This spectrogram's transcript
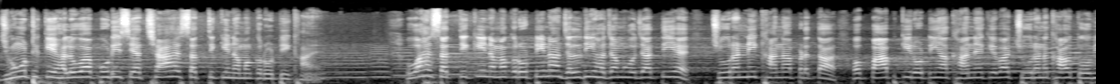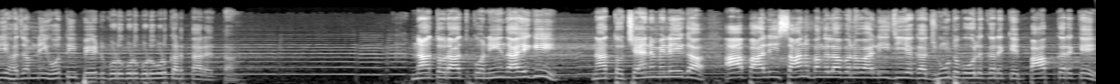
झूठ के हलवा पूड़ी से अच्छा है सत्य की नमक रोटी खाएँ। वह सत्य की नमक रोटी ना जल्दी हजम हो जाती है, चूरन नहीं खाना पड़ता, और पाप की रोटियाँ खाने के बाद चूरन खाओ तो भी हजम नहीं होती, पेट गुड़गुड़ गुड़गुड़ करता रहता। ना तो रात को नींद आएगी ना तो चैन मिलेगा। आप आलीशान बंगला बनवा लीजिएगा, झूठ बोल करके, पाप करके।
